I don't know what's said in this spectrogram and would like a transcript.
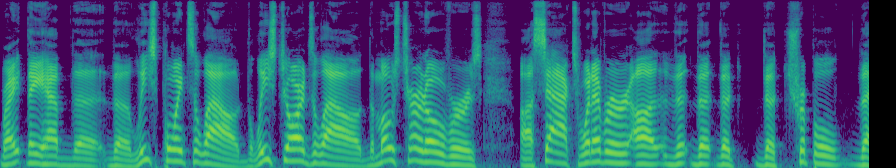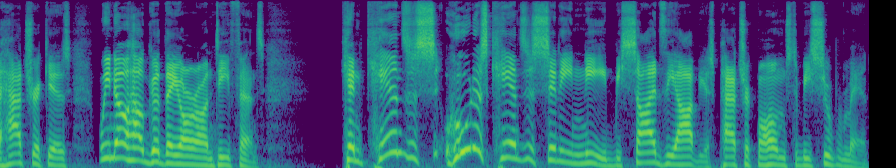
right? They have the the least points allowed, the least yards allowed, the most turnovers, uh, sacks, whatever uh, the, the the the triple the hat trick is. We know how good they are on defense. Can Kansas? Who does Kansas City need besides the obvious Patrick Mahomes to be Superman?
